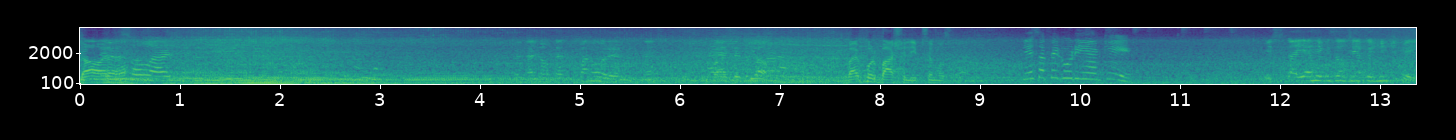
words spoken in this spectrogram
Da hora, Teto né? solar, gente. Na verdade é um teto panorâmico, né? É, teto Aqui, ó. panorâmico. Vai por baixo ali pra você mostrar. E essa figurinha aqui? Esse daí é a revisãozinha que a gente fez.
